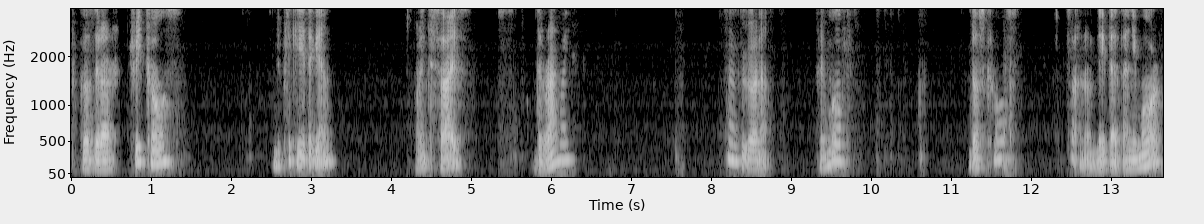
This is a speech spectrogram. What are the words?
because there are three cones. Duplicate again on its size the runway. And we're gonna remove those cones. So I don't need that anymore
